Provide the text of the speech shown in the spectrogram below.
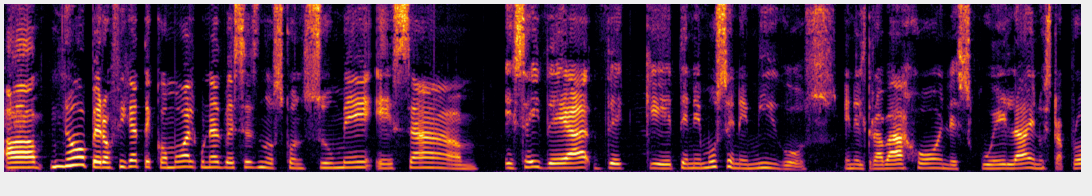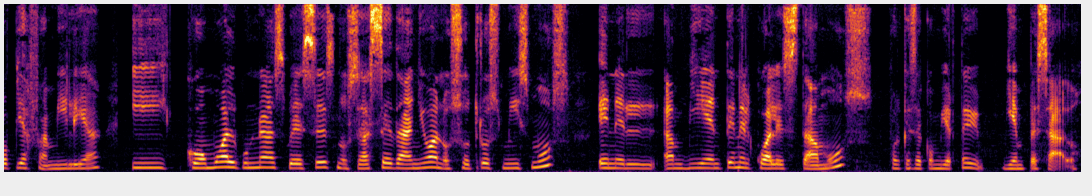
Ah, no, pero fíjate cómo algunas veces nos consume esa, esa idea de que tenemos enemigos en el trabajo, en la escuela, en nuestra propia familia y cómo algunas veces nos hace daño a nosotros mismos en el ambiente en el cual estamos porque se convierte bien pesado.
